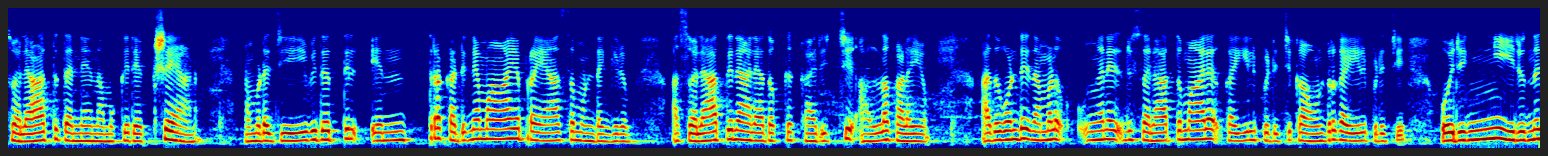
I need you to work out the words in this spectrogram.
സ്വലാത്ത് തന്നെ നമുക്ക് രക്ഷയാണ്. നമ്മുടെ ജീവിതത്തിൽ എത്ര കഠിനമായ പ്രയാസമുണ്ടെങ്കിലും ആ സ്വലാത്തിനാൽ അതൊക്കെ കരിച്ച് അള്ള കളയും. അതുകൊണ്ട് നമ്മൾ ഇങ്ങനെ ഒരു സ്വലാത്തുമാല കയ്യിൽ പിടിച്ച് കൗണ്ടർ കയ്യിൽ പിടിച്ച് ഒരുങ്ങിയിരുന്ന്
